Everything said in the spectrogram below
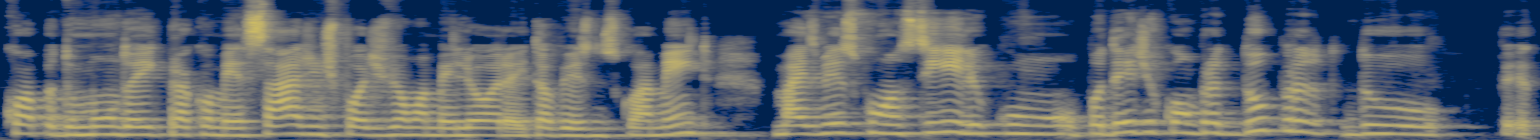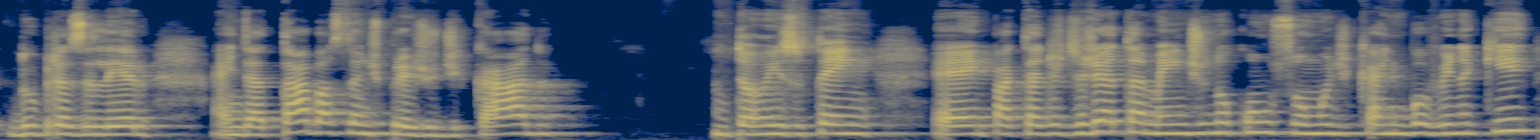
Copa do Mundo aí para começar, a gente pode ver uma melhora aí talvez no escoamento, mas mesmo com auxílio, com o poder de compra do, do do brasileiro ainda está bastante prejudicado. Então, isso tem é, impactado diretamente no consumo de carne bovina, que,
